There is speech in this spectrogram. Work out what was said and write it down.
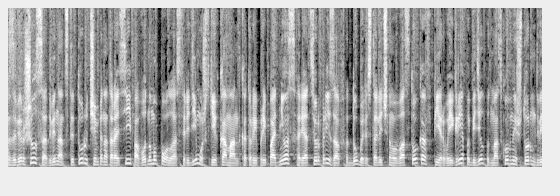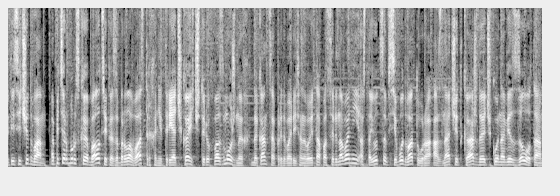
Завершился 12-й тур чемпионата России по водному полу среди мужских команд, который преподнес ряд сюрпризов. Дубль столичного Востока в первой игре победил подмосковный «Шторм-2002», а петербургская «Балтика» забрала в Астрахани три очка из четырех возможных. До конца предварительного этапа соревнований остается всего два тура, а значит каждое очко на вес золота.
